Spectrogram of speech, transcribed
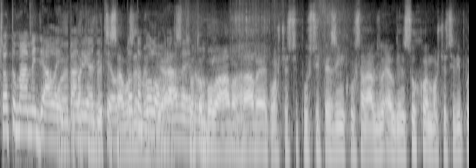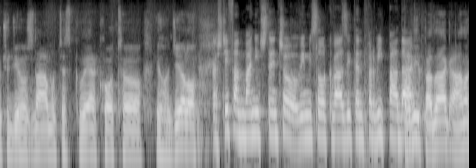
Čo tu máme ďalej, pán riaditeľ? Toto bolo viac. hravé. Toto no. bolo áno hravé. Môžete si pustiť pezinku, sa narodil Eugen Suchoj, môžete si vypočuť jeho známu cez QR kód e, jeho dielo. A Štefan Banič, ten, čo vymyslel kvázi ten prvý padák. Prvý padák, áno.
